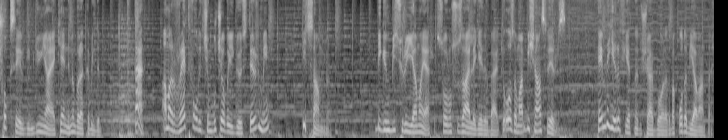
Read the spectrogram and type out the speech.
çok sevdiğim dünyaya kendimi bırakabildim. Heh, ama Redfall için bu çabayı gösterir miyim? Hiç sanmıyorum. Bir gün bir sürü yama yer, sorunsuz hale gelir belki. O zaman bir şans veririz. Hem de yarı fiyatına düşer bu arada. Bak o da bir avantaj.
